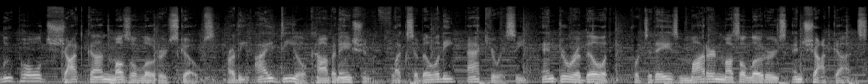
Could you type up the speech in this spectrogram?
Leupold shotgun muzzleloader scopes are the ideal combination of flexibility, accuracy, and durability for today's modern muzzleloaders and shotguns.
